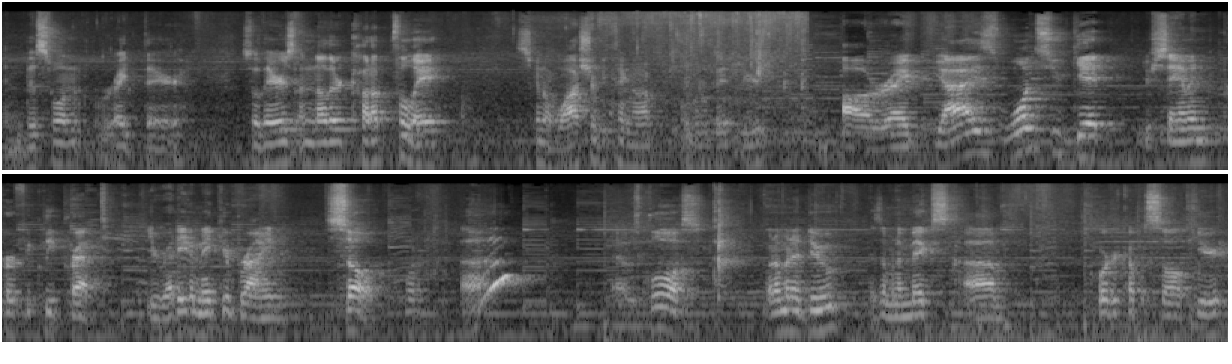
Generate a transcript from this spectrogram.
and this one right there. So there's another cut up filet. Just gonna wash everything off a little bit here. All right, guys, once you get your salmon perfectly prepped, you're ready to make your brine. So, what, uh, that was close. What I'm gonna do is I'm gonna mix um, quarter cup of salt here.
